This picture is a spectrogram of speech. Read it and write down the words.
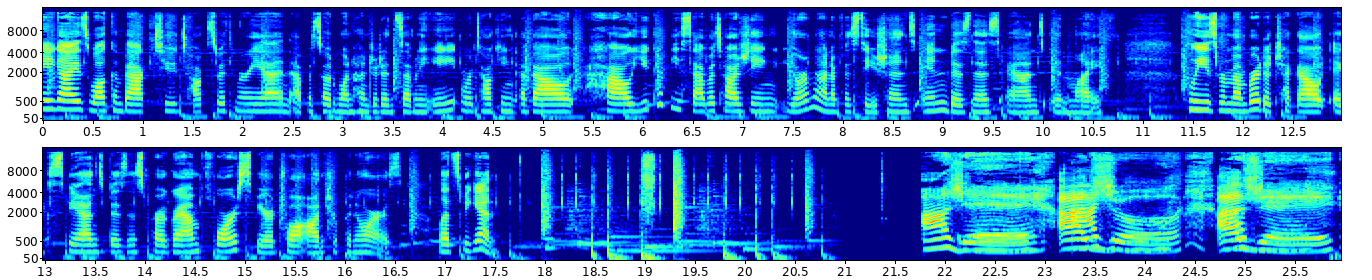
Hey guys, welcome back to Talks with Maria in episode 178. We're talking about how you could be sabotaging your manifestations in business and in life. Please remember to check out Expand's business program for spiritual entrepreneurs. Let's begin. Age, ajo, age,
